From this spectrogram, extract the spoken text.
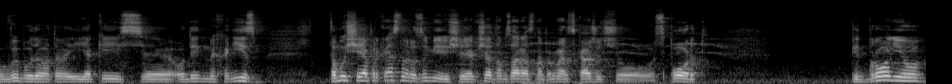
вибудувати якийсь е, один механізм. Тому що я прекрасно розумію, що якщо там зараз, наприклад, скажуть, що спорт під броню,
